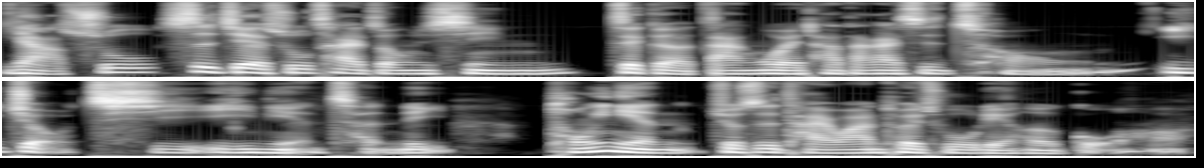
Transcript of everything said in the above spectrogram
亚蔬世界蔬菜中心这个单位，它大概是从一九七一年成立。同一年就是台湾退出联合国哈，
